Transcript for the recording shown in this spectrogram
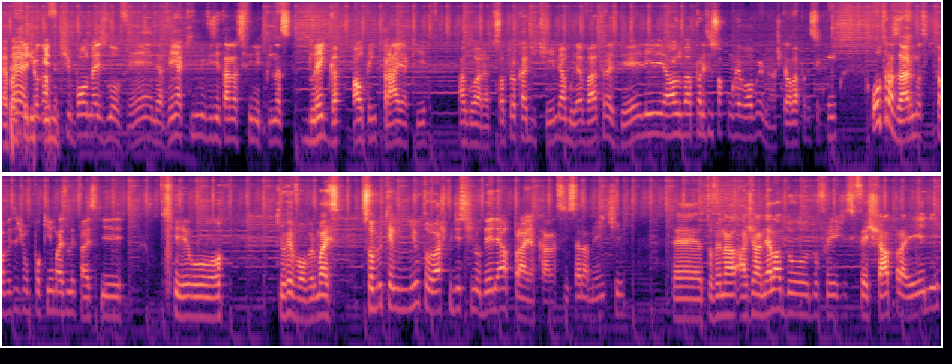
É pra É, jogar futebol na Eslovênia, vem aqui me visitar nas Filipinas, legal, tem praia aqui. Agora, só trocar de time, a mulher vai atrás dele e ela não vai aparecer só com revólver, não. Acho que ela vai aparecer com outras armas que talvez sejam um pouquinho mais letais que, que o que o revólver. Mas sobre o Ken Newton, eu acho que o destino dele é a praia, cara. Sinceramente, é, eu tô vendo a, a janela do, do free agency fechar pra ele.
